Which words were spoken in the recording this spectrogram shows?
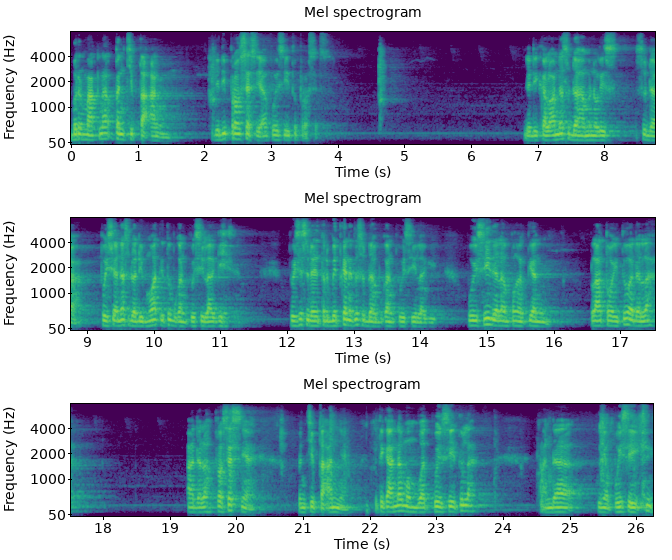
bermakna penciptaan. Jadi proses ya, puisi itu proses. Jadi kalau Anda sudah menulis sudah puisi Anda sudah dimuat itu bukan puisi lagi. Puisi sudah diterbitkan itu sudah bukan puisi lagi puisi dalam pengertian Plato itu adalah adalah prosesnya, penciptaannya. Ketika Anda membuat puisi itulah Anda punya puisi.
